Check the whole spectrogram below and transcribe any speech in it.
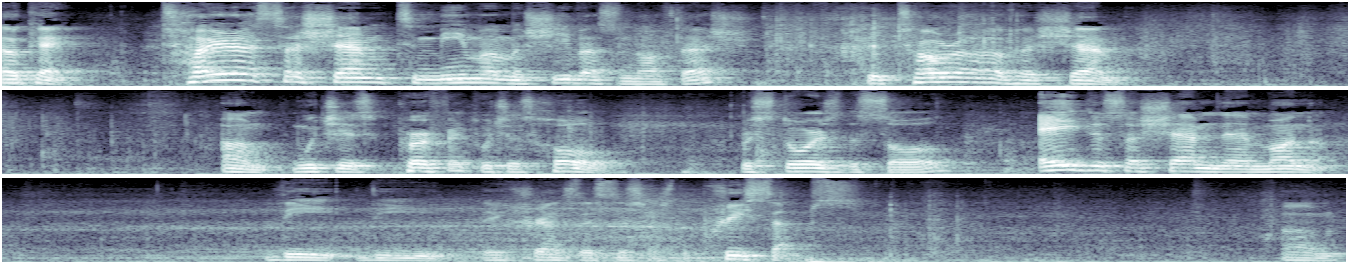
Okay. Torah Hashem Tamima Mashivas Nafesh. The Torah of Hashem, um, which is perfect, which is whole, restores the soul. Eidus Hashem Ne'emana. The, the, they translate this as the precepts um,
